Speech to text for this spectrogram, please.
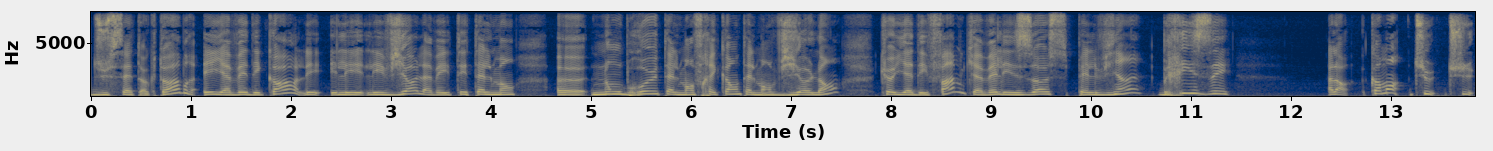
du 7 octobre et il y avait des corps, les, les, les viols avaient été tellement euh, nombreux, tellement fréquents, tellement violents qu'il y a des femmes qui avaient les os pelviens brisés. Alors, comment tu, tu,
